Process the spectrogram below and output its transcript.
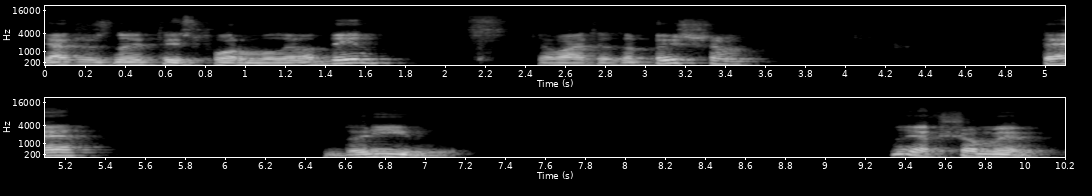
Як же знайти з формули 1? Давайте запишемо. Т дорівнює. Ну, якщо ми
